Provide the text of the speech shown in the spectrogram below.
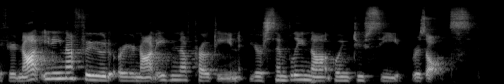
If you're not eating enough food or you're not eating enough protein, you're simply not going to see results.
